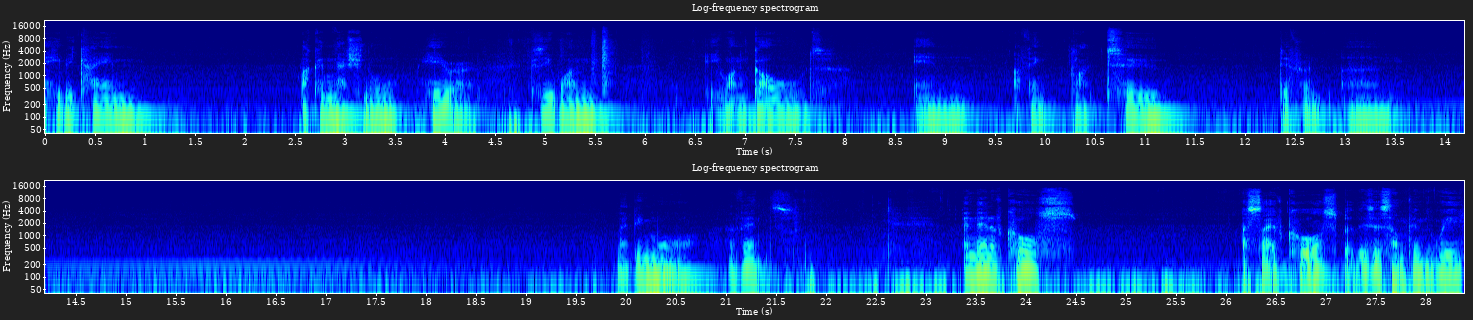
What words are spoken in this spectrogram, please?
he became like a national hero because he won he won gold in I think like two different um, maybe more events and then of course I say of course but this is something that we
